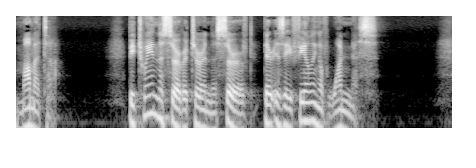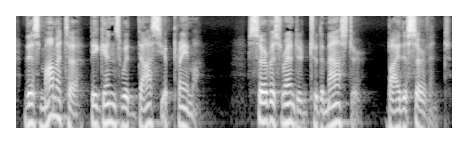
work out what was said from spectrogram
mamata. Between the servitor and the served, there is a feeling of oneness. This mamata begins with dasya prema, service rendered to the master by the servant.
